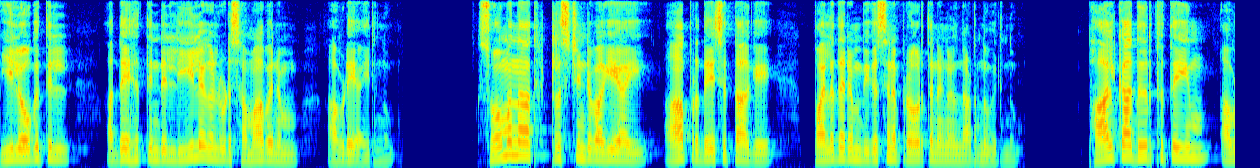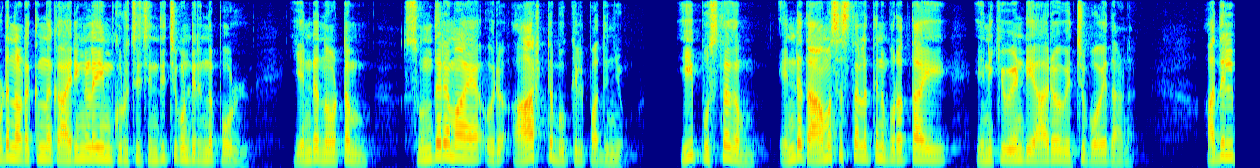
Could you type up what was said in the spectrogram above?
ഈ ലോകത്തിൽ അദ്ദേഹത്തിന്റെ ലീലകളുടെ സമാപനം അവിടെയായിരുന്നു. സോമനാഥ് ട്രസ്റ്റിന്റെ വകയായി ആ പ്രദേശത്താകെ പലതരം വികസന പ്രവർത്തനങ്ങൾ നടന്നുവരുന്നു ഭാൽക്കാതീർത്ഥത്തെയും അവിടെ നടക്കുന്ന കാര്യങ്ങളെയും കുറിച്ച് ചിന്തിച്ചു കൊണ്ടിരുന്നപ്പോൾ എന്റെ നോട്ടം സുന്ദരമായ ഒരു ആർട്ട് ബുക്കിൽ പതിഞ്ഞു. ഈ പുസ്തകം എന്റെ താമസസ്ഥലത്തിന് പുറത്തായി എനിക്ക് വേണ്ടി ആരോ വെച്ചുപോയതാണ്. അതിൽ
